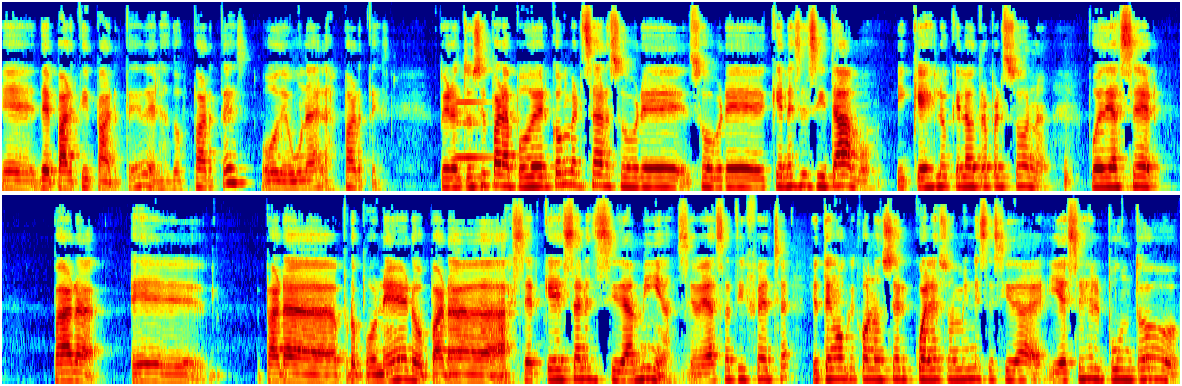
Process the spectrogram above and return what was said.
de parte y parte, de las dos partes o de una de las partes. Pero entonces para poder conversar sobre, sobre qué necesitamos y qué es lo que la otra persona puede hacer para, eh, para proponer o para hacer que esa necesidad mía se vea satisfecha, yo tengo que conocer cuáles son mis necesidades y ese es el punto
